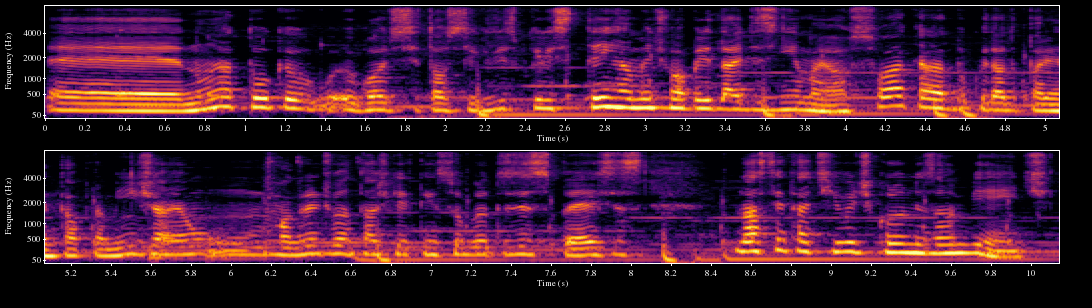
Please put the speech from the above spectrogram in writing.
é, não é à toa que eu, eu, gosto de citar os ciclistas, porque eles têm realmente uma habilidadezinha maior. Só aquela do cuidado parental, para mim, já é um, uma grande vantagem que ele tem sobre outras espécies nas tentativas de colonizar o ambiente.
